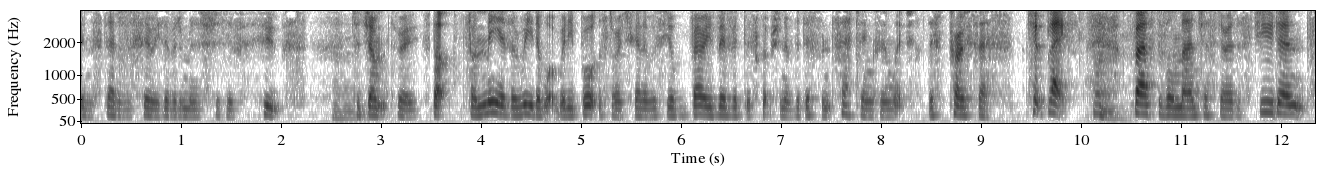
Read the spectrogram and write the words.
instead as a series of administrative hoops Mm-hmm. to jump through. But for me as a reader, what really brought the story together was your very vivid description of the different settings in which this process took place. Hmm. First of all, Manchester as a student,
